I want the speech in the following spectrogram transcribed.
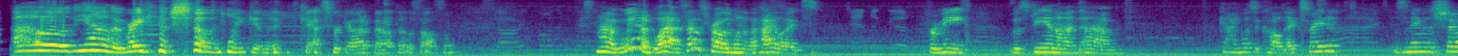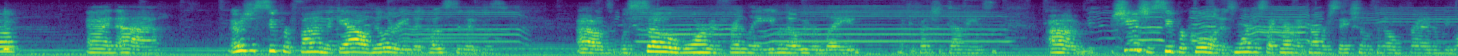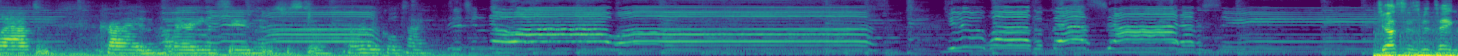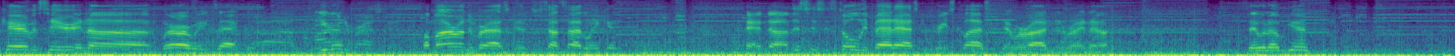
Oh yeah, the radio show in Lincoln that Cass forgot about. That was awesome. We had a blast. That was probably one of the highlights for me. Was being on um, God, what's it called? X-rated was the name of the show, and uh, it was just super fun. The gal Hillary that hosted it just um, was so warm and friendly, even though we were late, like a bunch of dummies. Um, she was just super cool, and it's more just like having a conversation with an old friend, and we laughed and cried, and hilarity ensued, and it was just a, a really cool time. Did you know I was? You were the best I'd ever seen. Justin's been taking care of us here in uh, where are we exactly? Palmyra, Nebraska. Palmyra, Nebraska, just outside Lincoln. And uh, this is his totally badass Caprice Classic that we're riding in right now. Say what up again.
